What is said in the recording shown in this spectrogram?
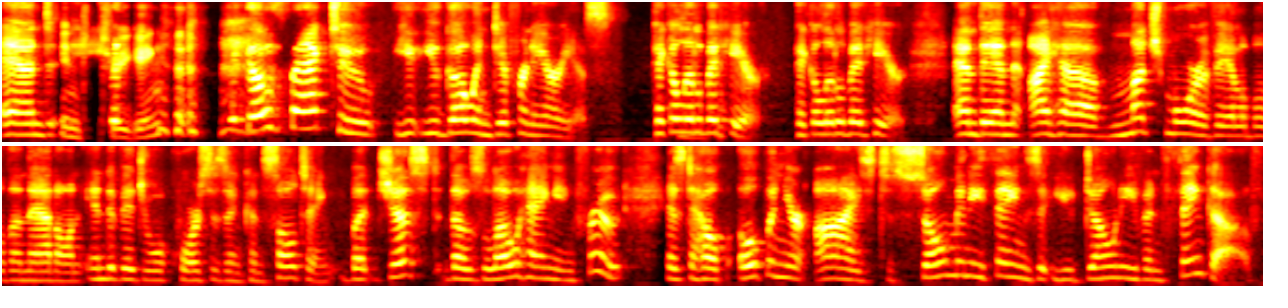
And intriguing. It, it, goes back to you, you go in different areas. Pick a little bit here, pick a little bit here. And then I have much more available than that on individual courses and consulting. But just those low hanging fruit is to help open your eyes to so many things that you don't even think of.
